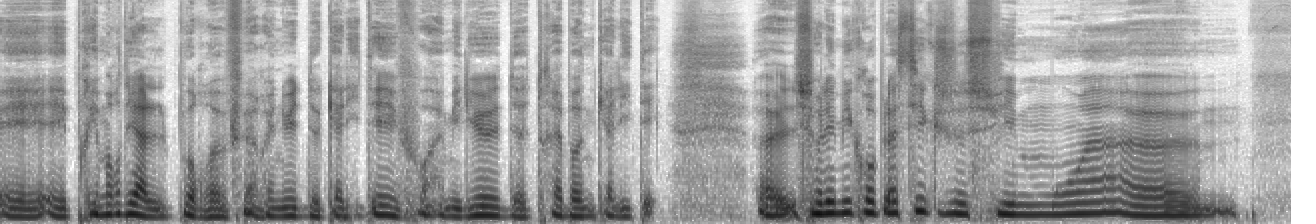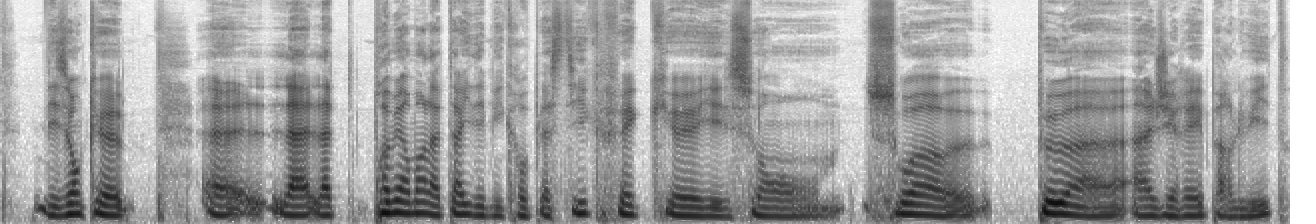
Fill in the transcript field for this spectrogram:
est, primordiale. Pour euh, faire une huile de qualité, il faut un milieu de très bonne qualité. sur les microplastiques, je suis moins... disons que, premièrement, la taille des microplastiques fait qu'ils sont soit peu ingérés par l'huître,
